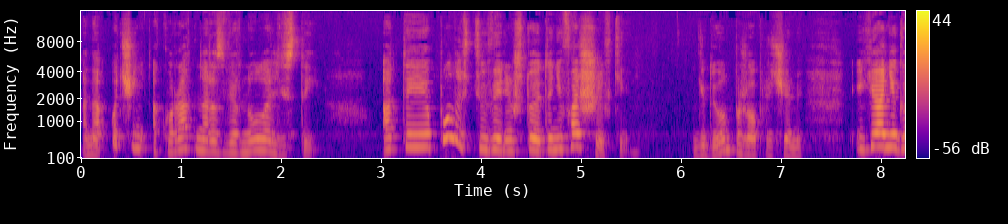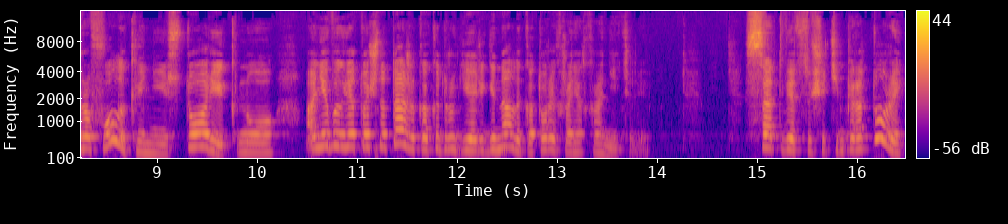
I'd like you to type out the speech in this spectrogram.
Она очень аккуратно развернула листы. «А ты полностью уверен, что это не фальшивки?» Гидеон пожал плечами. «Я не графолог и не историк, но они выглядят точно так же, как и другие оригиналы, которые хранят хранители. С соответствующей температурой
